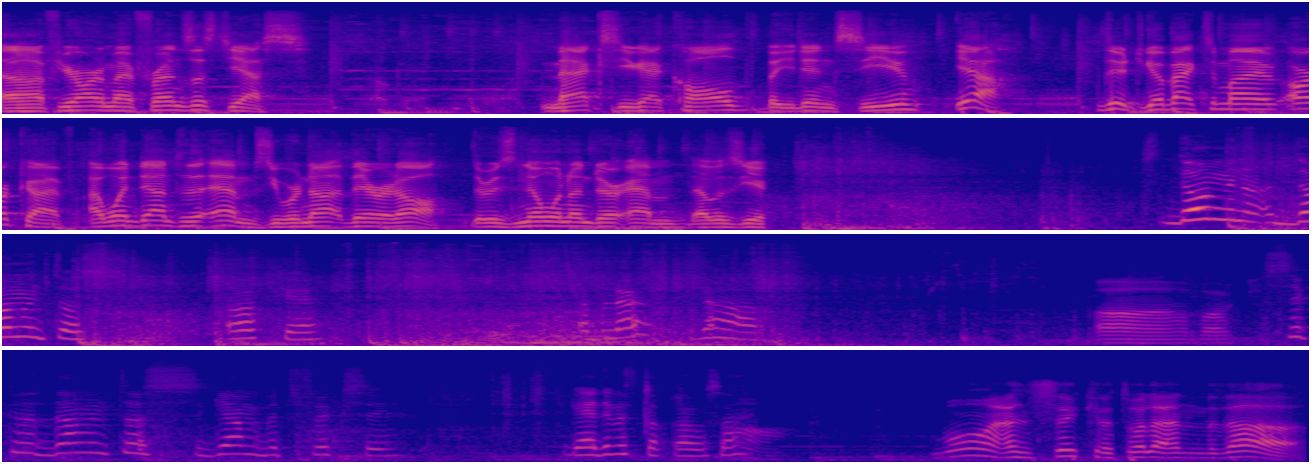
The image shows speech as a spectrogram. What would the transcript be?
Uh, if you're on my friends list, yes. Max, you got called, but you didn't see you? Yeah. Dude, go back to my archive. I went down to the M's. You were not there at all. There was no one under M. That was you. Domino, Domintos. اوكي قبله قهر اه باك سكرت دومينتوس جنب فيكسي قاعد بتقرا صح؟ مو عن سكرت ولا عن ذا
